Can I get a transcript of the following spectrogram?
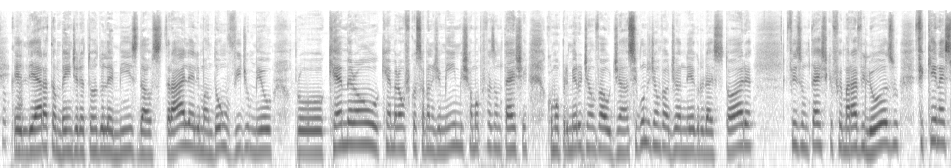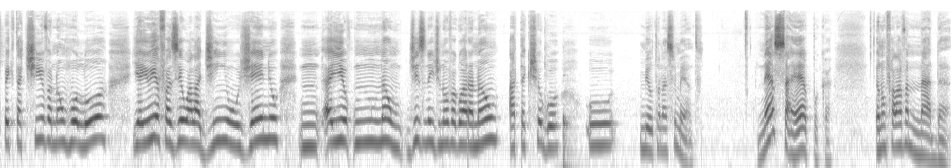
Chocado. ele era também diretor do Lemis da Austrália. Ele mandou um vídeo meu pro Cameron. O Cameron ficou sabendo de mim, me chamou para fazer um teste como o primeiro Jean Valjean, segundo Jean Valjean negro da história. Fiz um teste que foi maravilhoso. Fiquei na expectativa, não rolou. E aí eu ia fazer o Aladinho, o gênio. Hum, aí eu, hum, não, Disney de novo agora não. Até que chegou o Milton Nascimento. Nessa época, eu não falava nada.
